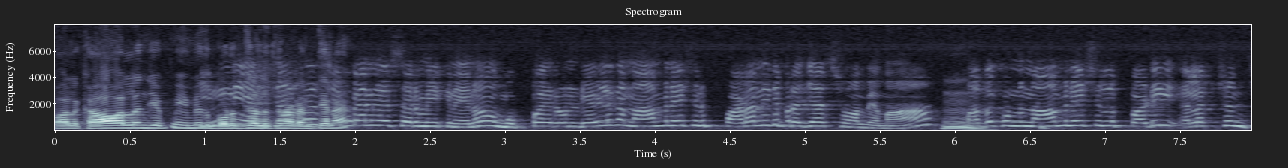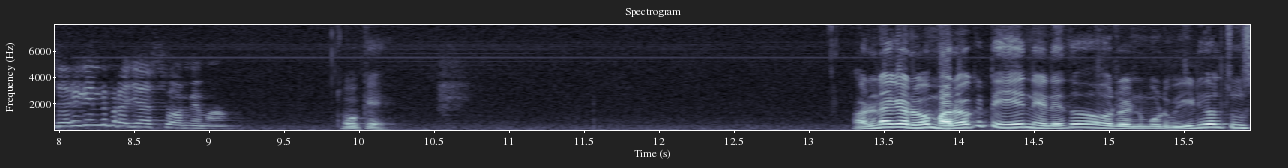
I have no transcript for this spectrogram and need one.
వాళ్ళు కావాలని చెప్పి మీ మీద బురద చల్లుతున్నాడు అంతేనా? సార్ మీకు నేను. ముప్పై రెండేళ్ళుగా నామినేషన్ పడనిది ప్రజాస్వామ్యమా? పదకొండు నామినేషన్లు పడి ఎలక్షన్ జరిగింది ప్రజాస్వామ్యమా? ఓకే. అరుణ గారు మరొకటి నేనేదో రెండు మూడు వీడియోలు చూసి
